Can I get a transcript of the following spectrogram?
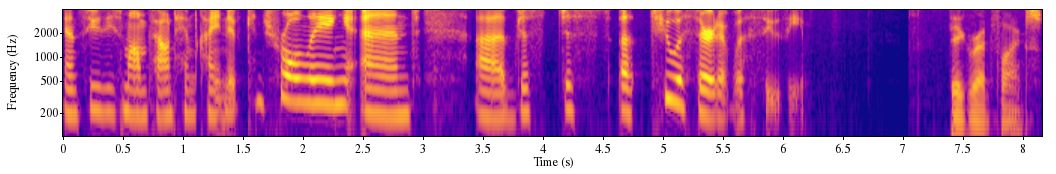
And Susie's mom found him kind of controlling and uh, just just uh, too assertive with Susie. Big red flags.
